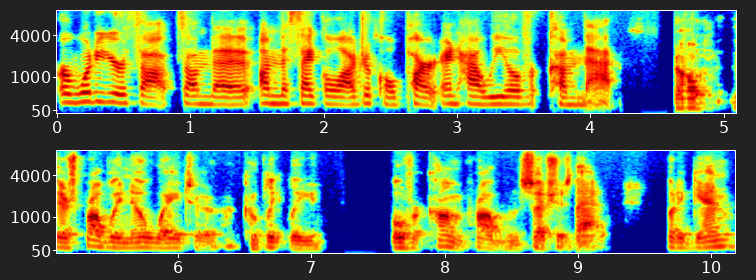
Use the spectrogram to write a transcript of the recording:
or what are your thoughts on the on the psychological part and how we overcome that? Well there's probably no way to completely overcome problems such as that. But again,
